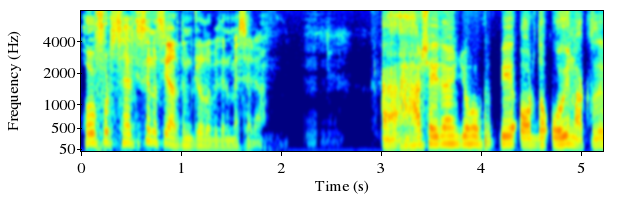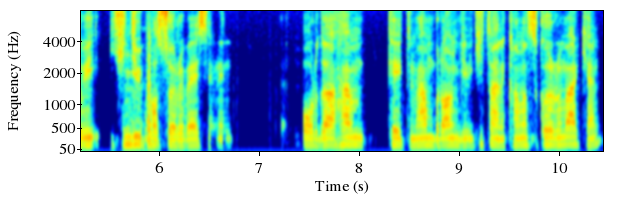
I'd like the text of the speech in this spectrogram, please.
Horford Celtics'e nasıl yardımcı olabilir mesela? Ee, Her şeyden önce Horford bir orada oyun aklı, bir ikinci bir pasörü ve senin orada hem Tatum hem Brown gibi iki tane kanat skorunu verken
